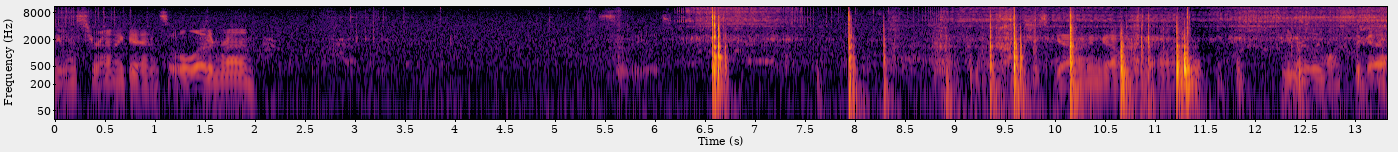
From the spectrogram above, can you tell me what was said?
He wants to run again, so we'll let him run. Going and going and going. He really wants to go.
